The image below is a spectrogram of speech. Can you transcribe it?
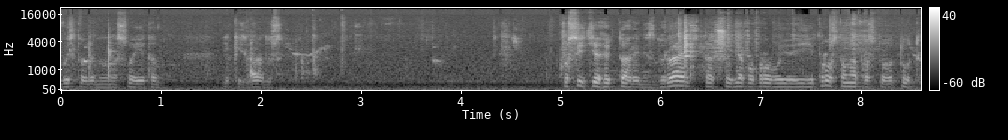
виставлена на свої там якісь градуси. Косить я гектари не збираюсь, так що я попробую її просто-напросто отут.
